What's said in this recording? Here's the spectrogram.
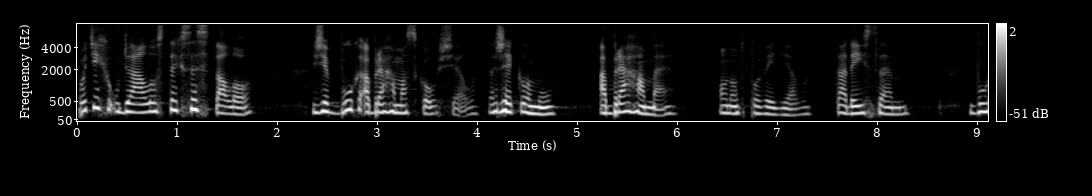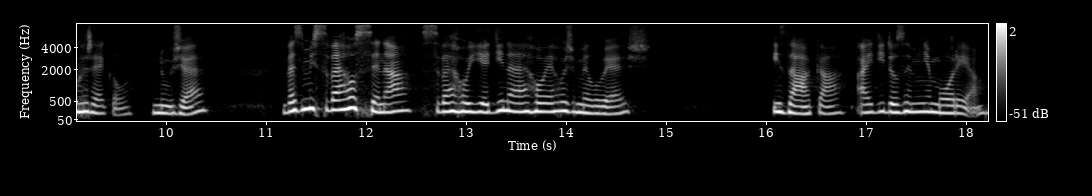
Po těch událostech se stalo, že Bůh Abrahama zkoušel. Řekl mu, Abrahame, on odpověděl, tady jsem. Bůh řekl, nuže, vezmi svého syna, svého jediného, jehož miluješ, Izáka a jdi do země Moria.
